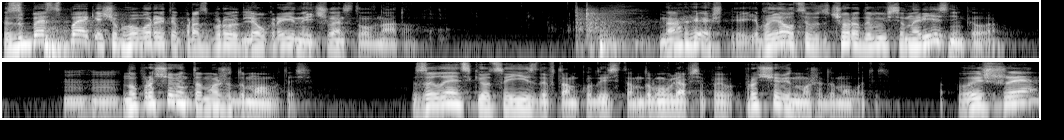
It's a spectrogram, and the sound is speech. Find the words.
з безпеки, щоб говорити про зброю для України і членство в НАТО. Нарешті. Бо я оце вчора дивився на Резнікова. Ну про що він там може домовитись? Зеленський оце їздив там кудись, там домовлявся. Про що він може домовитись? Лише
